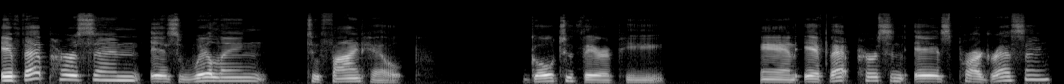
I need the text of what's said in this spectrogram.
If that person is willing to find help, go to therapy, and if that person is progressing,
